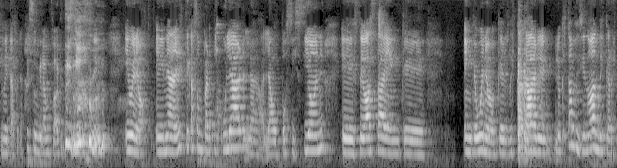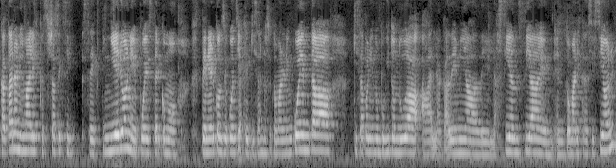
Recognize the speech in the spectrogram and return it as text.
metáfora. Es un gran facto eso. Sí. Y bueno, eh, nada, en este caso en particular, la, la oposición eh, se basa en que, en que, bueno, que rescatar, lo que estábamos diciendo antes, que rescatar animales que ya se, se extinguieron eh, puede ser como tener consecuencias que quizás no se tomaron en cuenta, quizá poniendo un poquito en duda a la academia de la ciencia en, en tomar esta decisión,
